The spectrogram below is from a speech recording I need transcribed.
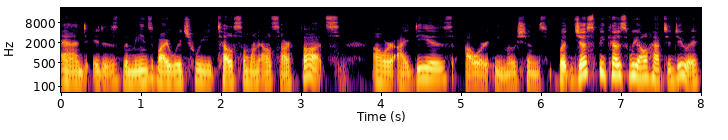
and it is the means by which we tell someone else our thoughts, our ideas, our emotions. But just because we all have to do it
